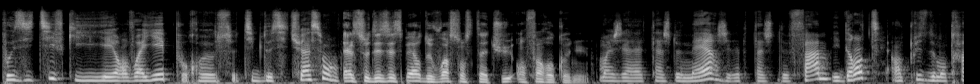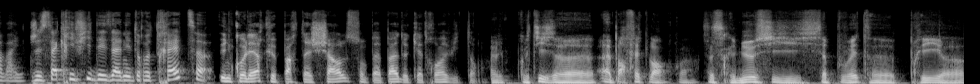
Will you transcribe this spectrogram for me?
positif qui est envoyé pour euh, ce type de situation. Elle se désespère de voir son statut enfin reconnu. Moi, j'ai la tâche de mère, j'ai la tâche de femme, aidante, en plus de mon travail. Je sacrifie des années de retraite. Une colère que partage Charles, son papa de 88 ans. Elle cotise euh, imparfaitement. Quoi. Ça serait mieux si, ça pouvait être euh, pris euh,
